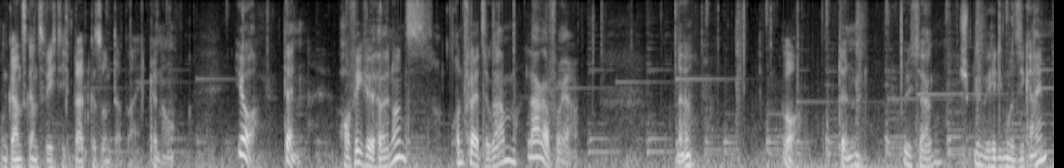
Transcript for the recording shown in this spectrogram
und ganz, ganz wichtig, bleibt gesund dabei. Genau. Ja, denn hoffe ich, wir hören uns und vielleicht sogar am Lagerfeuer. Ne? Ja. Dann würde ich sagen, spielen wir hier die Musik ein.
